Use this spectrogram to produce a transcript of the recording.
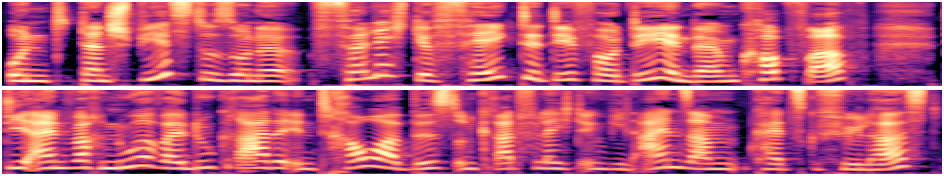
Und dann spielst du so eine völlig gefakte DVD in deinem Kopf ab, die einfach nur, weil du gerade in Trauer bist und gerade vielleicht irgendwie ein Einsamkeitsgefühl hast.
